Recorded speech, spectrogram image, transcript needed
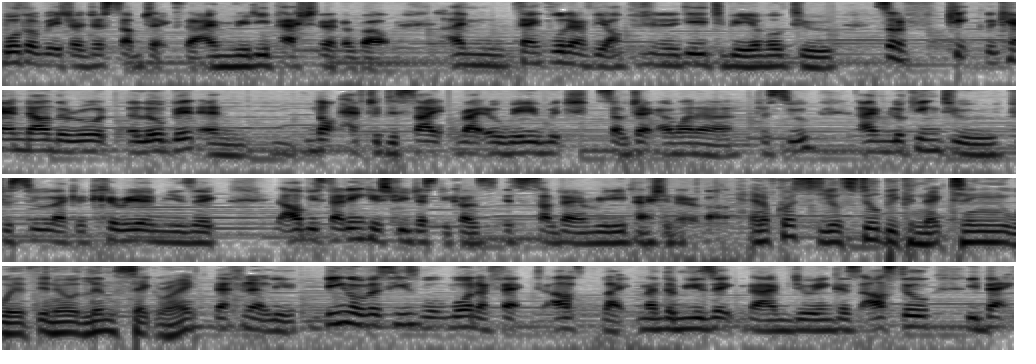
both of which are just subjects that I'm really passionate about. I'm thankful to have the opportunity to be able to sort of kick the can down the road a little bit and not have to decide right away which subject I want to pursue. I'm looking to pursue like a career in music. I'll be studying history just because it's a subject I'm really passionate about. And of course, you'll still be connecting with, you know, Lim Sek, right? Definitely. Being overseas won't affect our, like the music that I'm doing because I'll still be back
